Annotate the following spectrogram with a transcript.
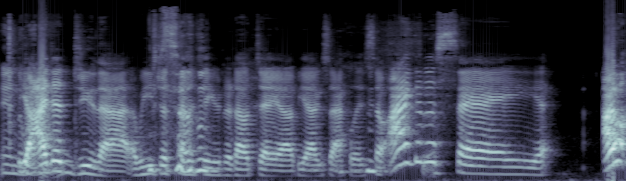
in the Yeah, I didn't do that. We just So- kind of figured it out day of. Yeah, exactly. So I'm gonna say, I will-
